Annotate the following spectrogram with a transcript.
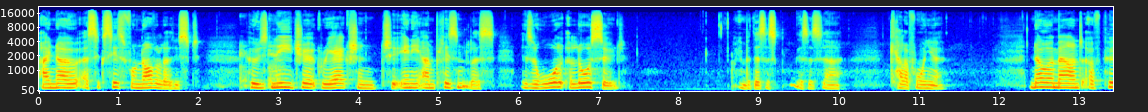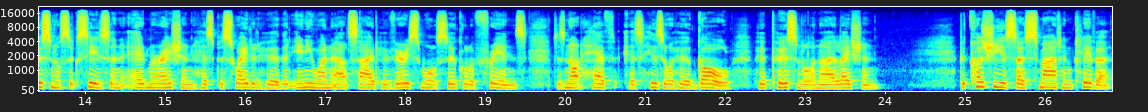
I know a successful novelist whose knee jerk reaction to any unpleasantness is a, war, a lawsuit but this is this is uh, California. No amount of personal success and admiration has persuaded her that anyone outside her very small circle of friends does not have as his or her goal her personal annihilation. Because she is so smart and clever,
